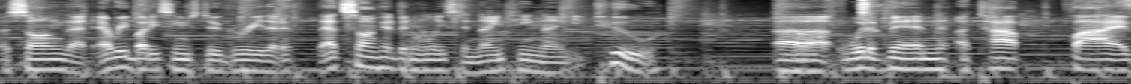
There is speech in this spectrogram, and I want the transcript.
a song that everybody seems to agree that if that song had been released in 1992, uh, would have been a top five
